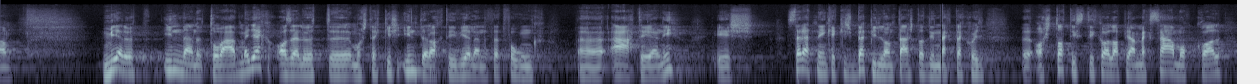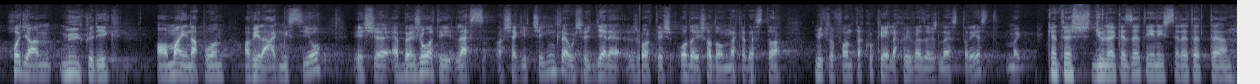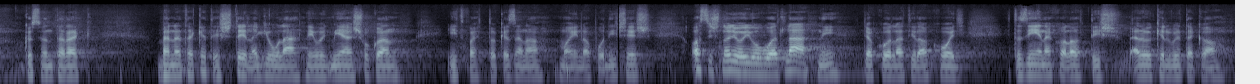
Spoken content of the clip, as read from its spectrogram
mielőtt innen tovább megyek, azelőtt uh, most egy kis interaktív jelenetet fogunk uh, átélni, és Szeretnénk egy kis bepillantást adni nektek, hogy a statisztika alapján, meg számokkal hogyan működik a mai napon a világmisszió, és ebben Zsolti lesz a segítségünkre, úgyhogy gyere Zsolt, és oda is adom neked ezt a mikrofont, akkor kérlek, hogy vezesd le ezt a részt. Meg... Kedves gyülekezet, én is szeretettel köszöntelek benneteket, és tényleg jó látni, hogy milyen sokan itt vagytok ezen a mai napon is, és azt is nagyon jó volt látni gyakorlatilag, hogy itt az ének alatt is előkerültek a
